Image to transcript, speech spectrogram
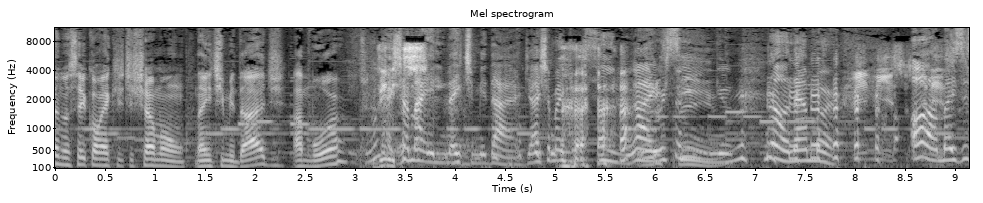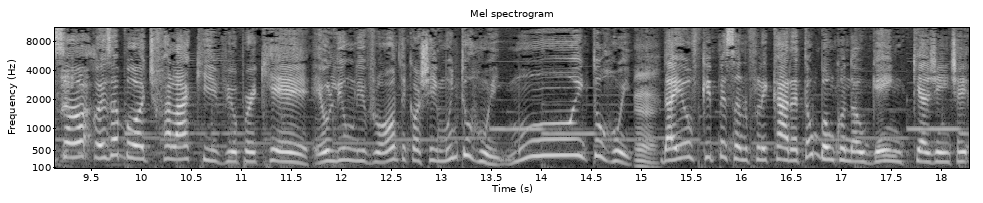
eu não sei como é que te chamam na intimidade, amor. A gente não vai Vinícius. chamar ele na intimidade. Vai chamar de ursinho. Ai, ursinho. Não, né, amor? Ó, Vinícius, mas isso é uma coisa boa de falar aqui, viu? Porque eu li um livro ontem que eu achei muito ruim. Muito ruim. É. Daí eu fiquei pensando, falei, cara, é tão bom quando alguém que a gente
